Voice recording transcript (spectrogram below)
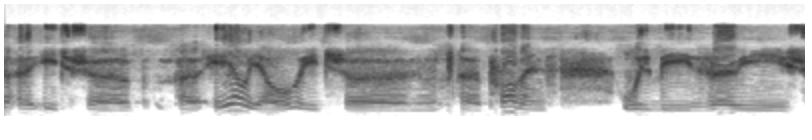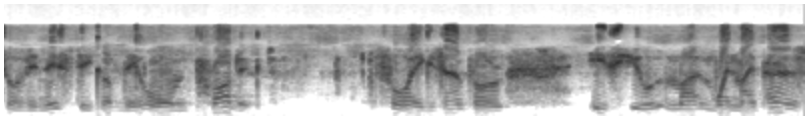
uh, each uh, uh, area or each um, province will be very chauvinistic of their own product. For example, if you my, when my parents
